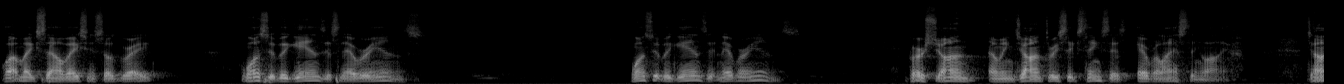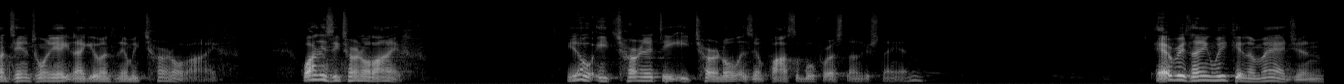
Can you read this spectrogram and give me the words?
What makes salvation so great? Once it begins, it never ends. Once it begins, it never ends. First John, I mean John 3.16 says everlasting life. John ten twenty eight, and I give unto them eternal life. What is eternal life? You know, eternity, eternal, is impossible for us to understand. Everything we can imagine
